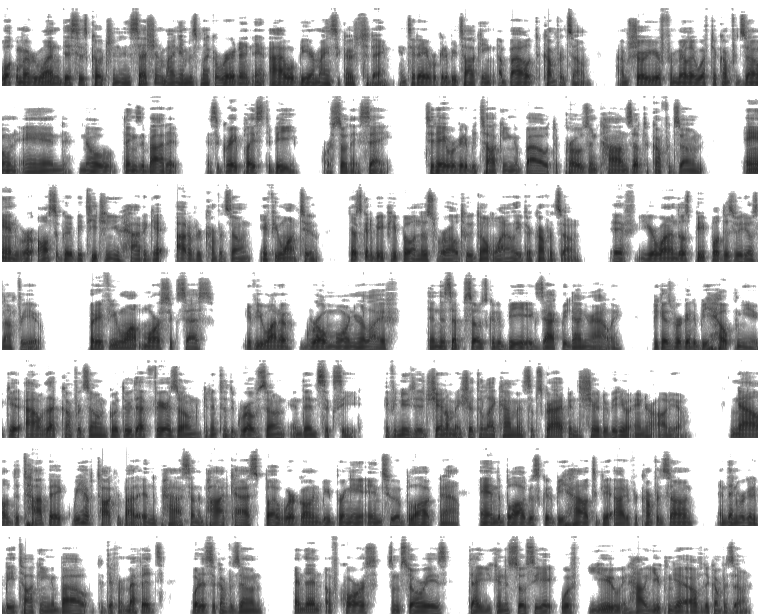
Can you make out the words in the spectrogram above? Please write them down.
Welcome everyone. This is Coaching in Session. My name is Michael Rearden and I will be your mindset coach today. And today we're going to be talking about comfort zone. I'm sure you're familiar with the comfort zone and know things about it. It's a great place to be, or so they say. Today we're going to be talking about the pros and cons of the comfort zone. And we're also going to be teaching you how to get out of your comfort zone if you want to. There's going to be people in this world who don't want to leave their comfort zone. If you're one of those people, this video is not for you. But if you want more success, if you want to grow more in your life, then this episode is going to be exactly down your alley because we're going to be helping you get out of that comfort zone, go through that fear zone, get into the growth zone, and then succeed. If you're new to the channel, make sure to like, comment, subscribe, and to share the video and your audio. Now, the topic, we have talked about it in the past on the podcast, but we're going to be bringing it into a blog now. And the blog is going to be how to get out of your comfort zone. And then we're going to be talking about the different methods what is the comfort zone? And then, of course, some stories that you can associate with you and how you can get out of the comfort zone.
